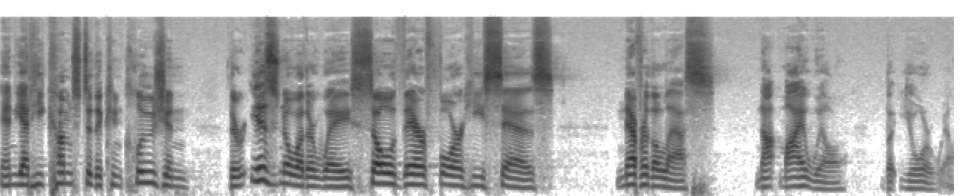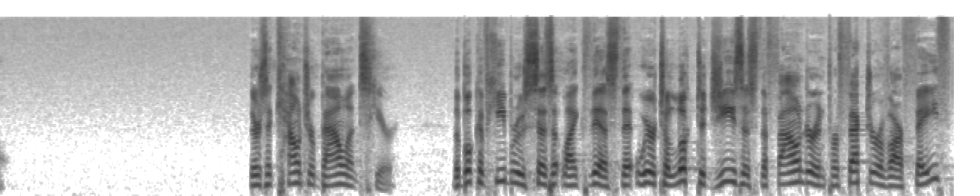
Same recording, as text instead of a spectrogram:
And yet he comes to the conclusion there is no other way, so therefore he says, Nevertheless, not my will, but your will. There's a counterbalance here. The book of Hebrews says it like this that we're to look to Jesus, the founder and perfecter of our faith,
